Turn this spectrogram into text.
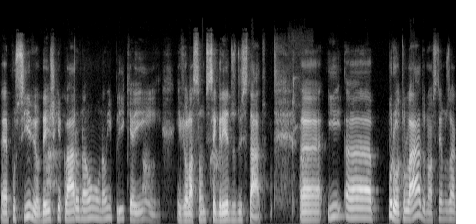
é, possível, desde que, claro, não, não implique aí em, em violação de segredos do Estado. Uh, e, uh, por outro lado, nós temos a,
